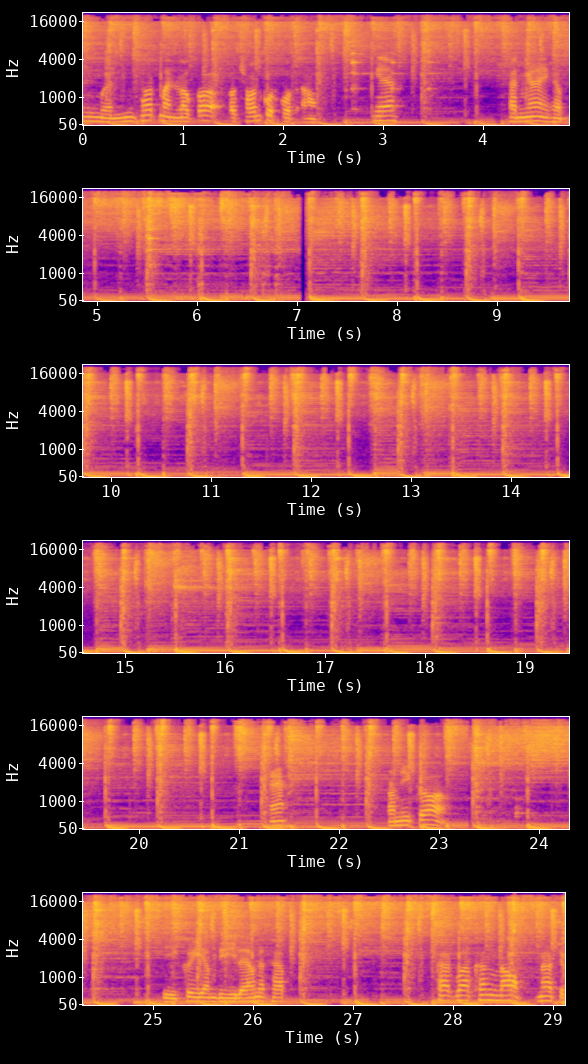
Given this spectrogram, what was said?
นๆ เหมือนทอดมันเราก็เอาช้อนกดๆเอา เนี่ยทานง่ายครับ นะตอนนี้ก็สีเกรียมดีแล้วนะครับ คาดว่าข้างนอกน่าจะ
